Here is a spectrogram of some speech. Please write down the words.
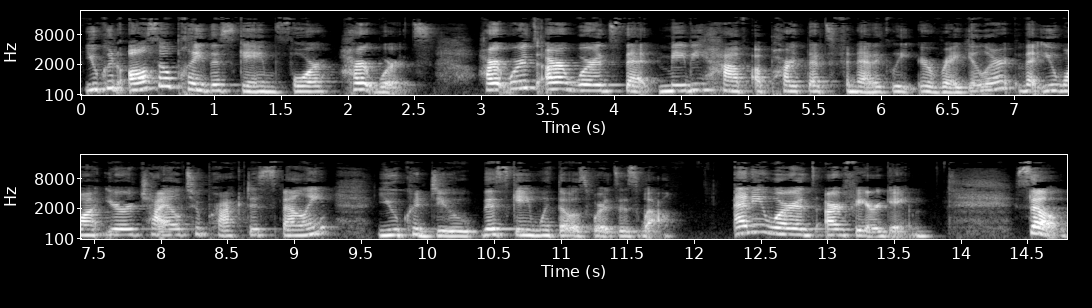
You can also play this game for heart words. Heart words are words that maybe have a part that's phonetically irregular that you want your child to practice spelling. You could do this game with those words as well. Any words are fair game. So,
